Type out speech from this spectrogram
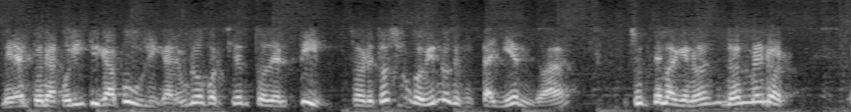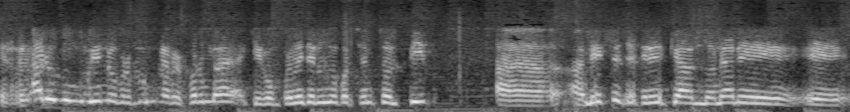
mediante una política pública el 1% del PIB, sobre todo es un gobierno que se está yendo, ¿ah? es un tema que no es, no es menor. Es raro que un gobierno proponga una reforma que compromete el 1% del PIB a, meses de tener que abandonar eh, eh,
